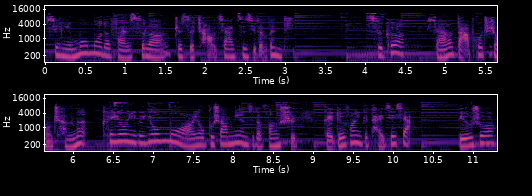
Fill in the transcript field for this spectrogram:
心里默默的反思了这次吵架自己的问题。此刻。想要打破这种沉闷，可以用一个幽默而又不伤面子的方式给对方一个台阶下。比如说，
